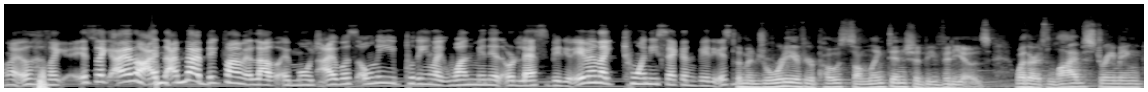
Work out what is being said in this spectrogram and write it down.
like, ugh, like it's like I don't know. I'm, I'm not a big fan of a lot of emoji. I was only putting like one minute or less video, even like 20 second video. It's The majority of your posts on LinkedIn should be videos, whether it's live streaming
